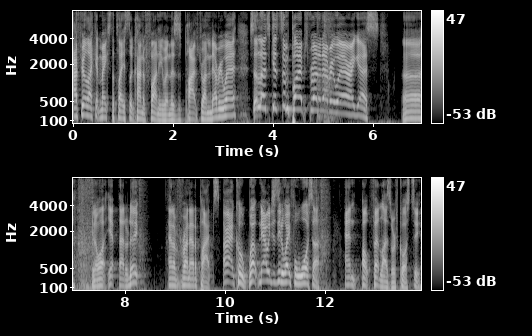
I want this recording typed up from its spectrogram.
I feel like it makes the place look kind of funny when there's pipes running everywhere. So let's get some pipes running everywhere, I guess. Uh, you know what? Yep, that'll do. And I've run out of pipes. All right, cool. Well, now we just need to wait for water. And, oh, fertilizer, of course, too.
